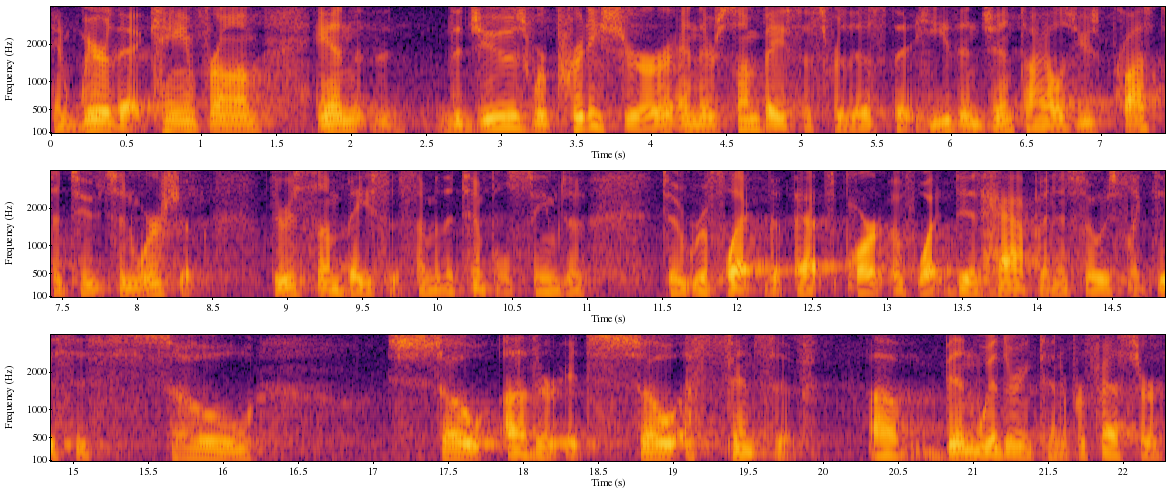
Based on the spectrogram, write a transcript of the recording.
and where that came from. And the Jews were pretty sure, and there's some basis for this, that heathen Gentiles use prostitutes in worship. There is some basis. Some of the temples seem to, to reflect that that's part of what did happen. And so it's like, this is so, so other. It's so offensive. Uh, ben Witherington, a professor,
